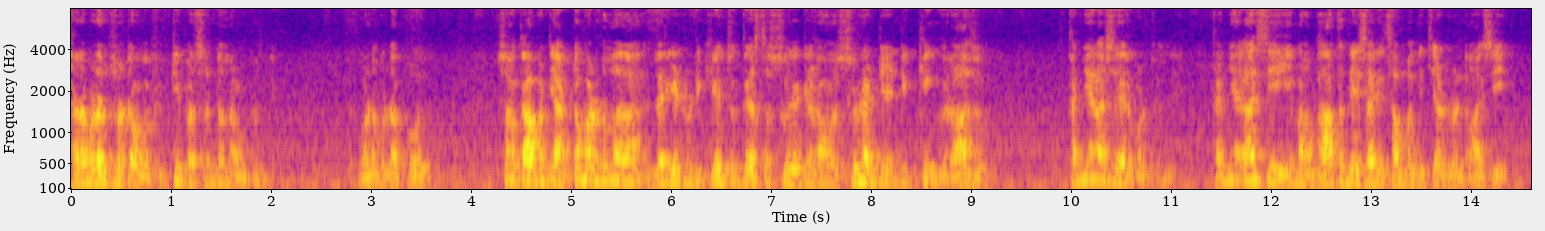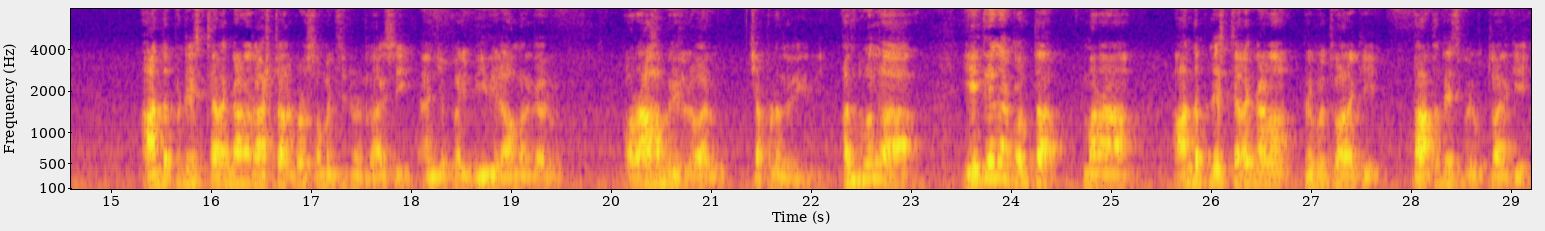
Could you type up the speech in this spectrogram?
కనపడని చోట ఒక ఫిఫ్టీ పర్సెంట్ అన్న ఉంటుంది. ఉండకుండా పోదు. సో కాబట్టి అక్టోబర్ రెండున జరిగేటువంటి కేతుగ్రస్త సూర్యగ్రహణంలో సూర్యుడు అంటే ఏంటి? కింగ్ రాజు. కన్యారాశి ఏర్పడుతుంది. కన్యారాశి మన భారతదేశానికి సంబంధించినటువంటి రాశి. ఆంధ్రప్రదేశ్ తెలంగాణ రాష్ట్రాలకు కూడా సంబంధించినటువంటి రాశి అని చెప్పని బివి రామన్ గారు వరాహమిహిరుల వారు చెప్పడం జరిగింది. అందువల్ల ఏదైనా కొంత మన ఆంధ్రప్రదేశ్ తెలంగాణ ప్రభుత్వాలకి భారతదేశ ప్రభుత్వాలకి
